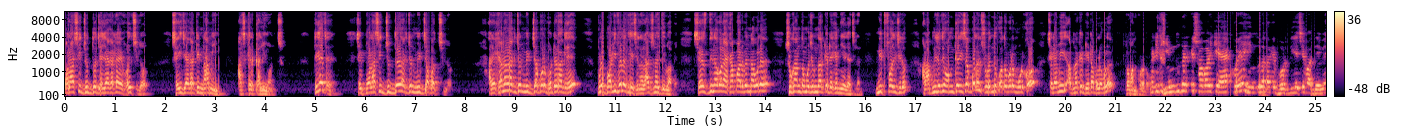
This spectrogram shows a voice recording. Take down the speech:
পলাশি যুদ্ধ যে জায়গাটায় হয়েছিল, সেই জায়গাটির নামই আজকের কালীগঞ্জ। ঠিক আছে? সেই পলাশির যুদ্ধেও একজন মির্জাফর ছিল। আর এখানেও একজন মির্জাফর ভোটের আগে পুরো বডি ফেলে দিয়েছিলেন রাজনৈতিকভাবে। শেষ দিন আবার একা পারবেন না বলে সুকান্ত মজুমদারকে ডেকে নিয়ে গেছিলেন। নিটফল ছিল। আর আপনি যদি অঙ্কের হিসাব বলেন শুভেন্দু কত বড় মূর্খ সেটা আমি আপনাকে ডেটা বলে বলে প্রমাণ করে দেবো। কিন্তু হিন্দুদেরকে সবাইকে এক হয়ে হিন্দুরা তাকে ভোট দিয়েছে বা দেবে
